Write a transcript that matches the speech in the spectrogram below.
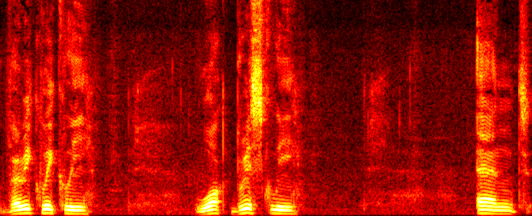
very quickly, walked briskly, and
